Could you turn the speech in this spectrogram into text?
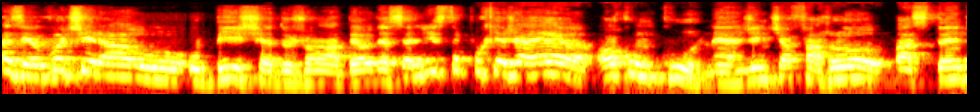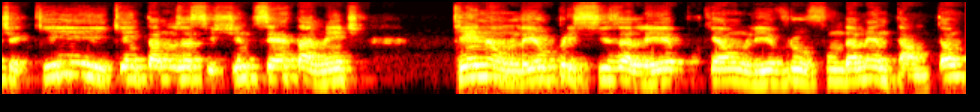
Assim, eu vou tirar o, o bicha do João Abel dessa lista, porque já é o concurso, né? A gente já falou bastante aqui, e quem está nos assistindo, certamente, quem não leu, precisa ler, porque é um livro fundamental. Então,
